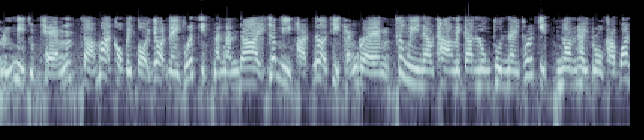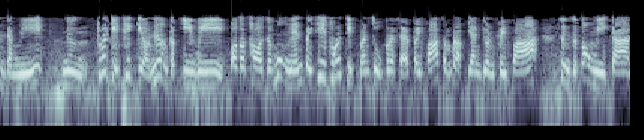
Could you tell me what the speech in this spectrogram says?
หรือมีจุดแข็ง สามารถเข้าไปต่อยอดในธุรกิจนั้น ๆ ได้ และมีพาร์ทเนอร์ที่แข็งแรง ซึ่งมีแนวทางในการลงทุนในธุรกิจ non hydrocarbon ดังนี้ 1. ธุรกิจที่เกี่ยวเนื่องกับ EV ปตทจะมุ่งเน้นไปที่ธุรกิจบรรจุกระแสไฟฟ้าสำหรับยานยนต์ไฟฟ้า ซึ่งจะต้องมีการ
